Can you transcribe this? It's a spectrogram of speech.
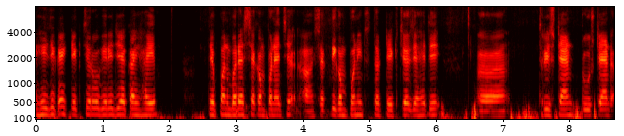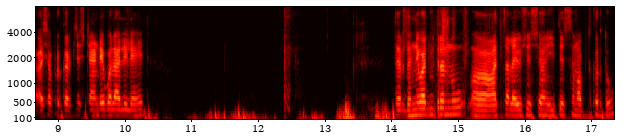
हे जे काही टेक्चर वगैरे जे काही आहे ते पण बऱ्याचशा कंपन्याचे शक्ती कंपनीचं तर टेक्चर जे आहे ते थ्री स्टँड टू स्टँड अशा प्रकारचे स्टँडेबल आलेले आहेत. तर धन्यवाद मित्रांनो. आजचा लाईव्ह सेशन इथेच समाप्त करतो.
